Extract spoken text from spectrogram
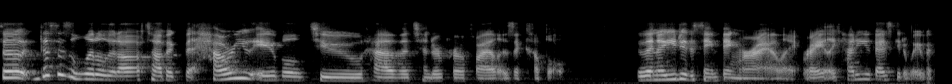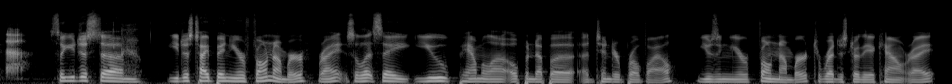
So this is a little bit off topic, but how are you able to have a Tinder profile as a couple? Because I know you do the same thing, Mariah, like, right? Like, how do you guys get away with that? So you just um you just type in your phone number, right? So let's say you Pamela opened up a, a Tinder profile using your phone number to register the account, right?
